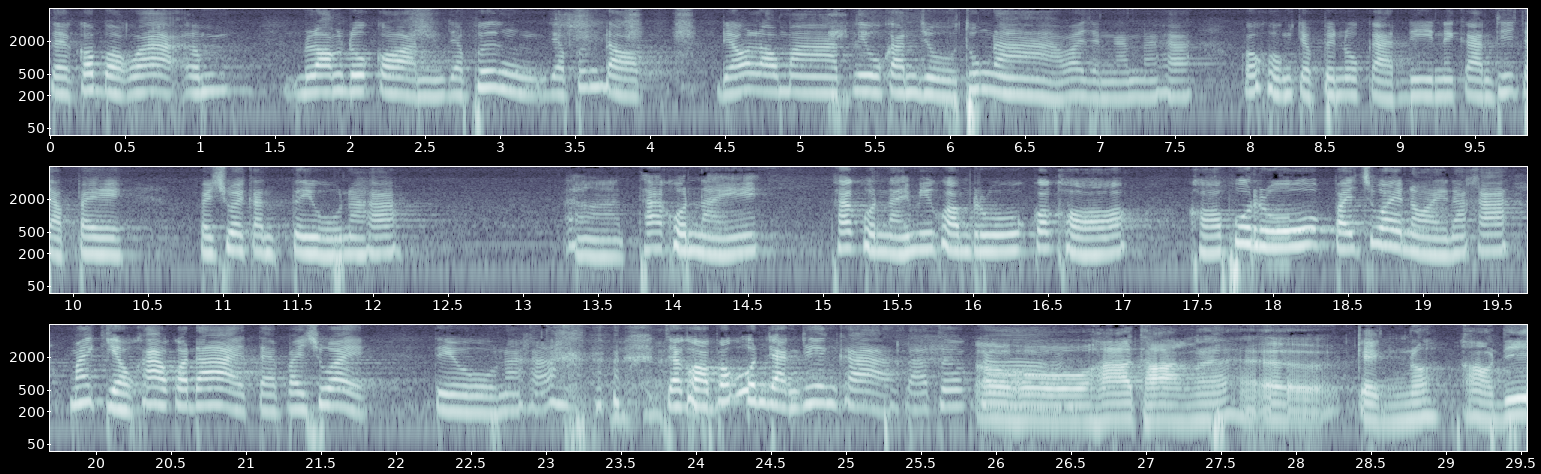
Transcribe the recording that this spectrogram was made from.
แต่ก็บอกว่าเออลองดูก่อนอย่าเพิ่งอย่าเพิ่ง drop เดี๋ยวเรามาติวกันอยู่ทุ่งนาว่าอย่างนั้นนะคะ ก็คงจะเป็นโอกาสดีในการที่จะไปไปช่วยกันติวนะคะอ่า ถ้าคนไหนถ้าคนไหนมีความรู้ก็ขอขอผู้รู้ไปช่วยหน่อยนะคะ ไม่เกี่ยวข้าวก็ได้ แต่ไปช่วยติวนะคะ จะขอบพระคุณอย่างยิ่งค่ะ สาธุค่ะโอ้โหหาทางนะเออเก่งเนาะอ้าดี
